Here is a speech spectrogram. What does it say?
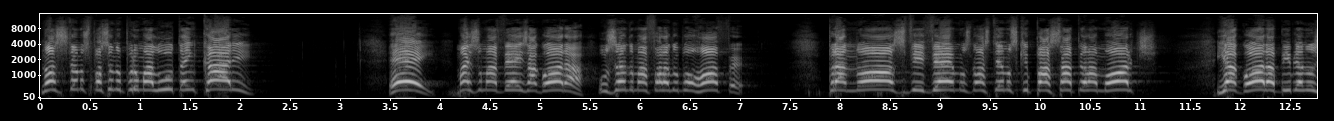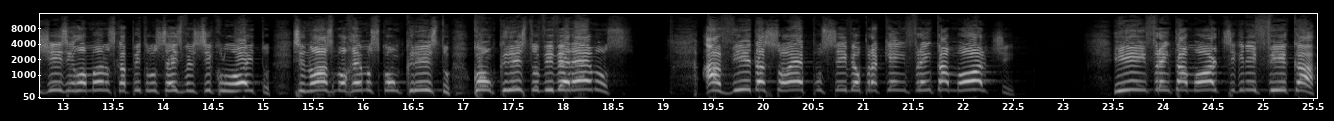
Nós estamos passando por uma luta, encare. Ei, mais uma vez agora, usando uma fala do Bonhoeffer, para nós vivermos, nós temos que passar pela morte. E agora a Bíblia nos diz em Romanos capítulo 6, versículo 8: se nós morremos com Cristo, com Cristo viveremos. A vida só é possível para quem enfrenta a morte. E enfrentar a morte significa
